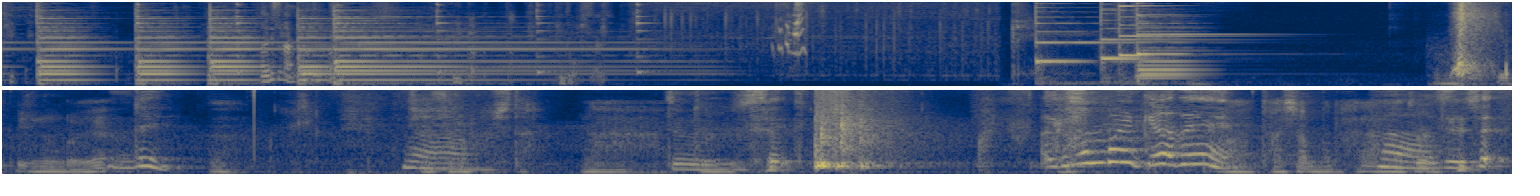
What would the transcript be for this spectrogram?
찍고 자 하나, 봅시다 하나 둘, 셋. 아, 이거 한 번에 깨야 돼. 아, 다시 한번 하나, 하나, 둘, 셋.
